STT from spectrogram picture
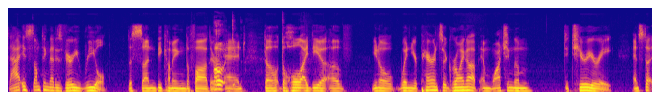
That is something that is very real. The son becoming the father, Oh, d- and the the whole idea of, you know, when your parents are growing up and watching them deteriorate and stuff.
